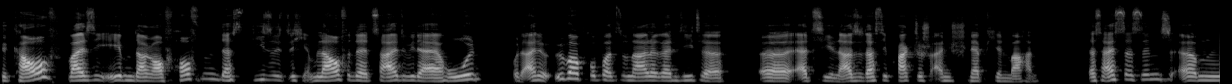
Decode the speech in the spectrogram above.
gekauft, weil sie eben darauf hoffen, dass diese sich im Laufe der Zeit wieder erholen und eine überproportionale Rendite, äh, erzielen, also dass sie praktisch ein Schnäppchen machen. Das heißt, das sind, ähm,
